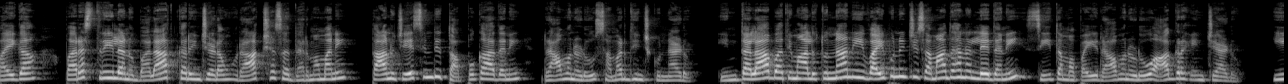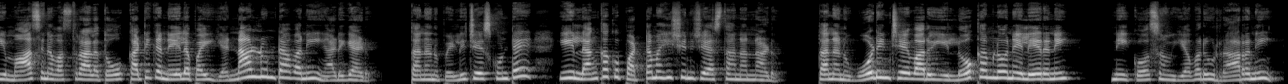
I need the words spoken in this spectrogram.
పైగా పరస్త్రీలను బలాత్కరించడం రాక్షస ధర్మమని తాను చేసింది తప్పు కాదని రావణుడు సమర్థించుకున్నాడు. ఇంతలా బతిమాలుతున్నా నీ వైపు నుంచి సమాధానం లేదని సీతమ్మపై రావణుడు ఆగ్రహించాడు. ఈ మాసిన వస్త్రాలతో కటిక నేలపై ఎన్నాళ్ళుంటావని అడిగాడు. తనను పెళ్ళి చేసుకుంటే ఈ లంకకు పట్టమహిషిని చేస్తానన్నాడు. తనను ఓడించేవారు ఈ లోకంలోనే లేరని నీకోసం ఎవరూ రారని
